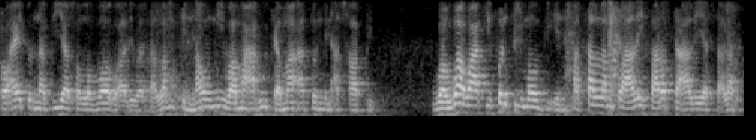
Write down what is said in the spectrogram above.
Ra'aitu Nabiya sallallahu alaihi wasallam fin naumi wa ma'ahu jama'atun min ashabi. Wa huwa waqifun fi mawdi'in fasallam tu alaihi faradda alaihi salam.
